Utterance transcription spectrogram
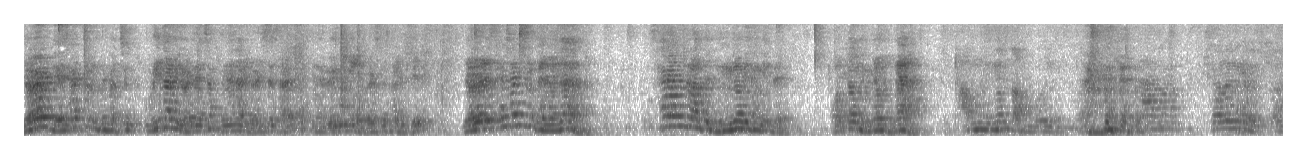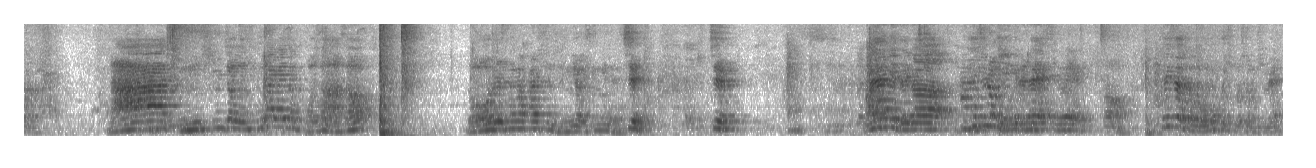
14살쯤 되면 즉 우리나라 14살, 걔네나라 13살, 걔네 외국인 13살이지 13살쯤 되면은 사람들한테 능력이 생긴대. 어떤 능력이냐? 아무 능력도 안 보이는데. 초능력 있구나. 나 중심적인 생각에서 벗어나서 너를 생각할 수 있는 능력이 생긴다. 즉, 즉 만약에 내가 혜주랑 얘기를 해. 왜? 어, 혜주야 너뭐 먹고 싶어 점심에?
